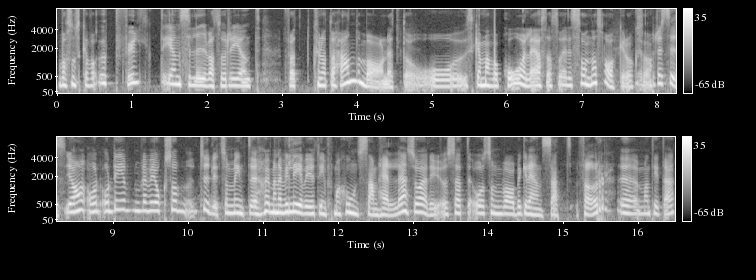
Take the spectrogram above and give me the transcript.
vad som ska vara uppfyllt i ens liv, alltså rent för att kunna ta hand om barnet och, och ska man vara påläst, alltså är det sådana saker också? Ja, precis, ja och, och det blev ju också tydligt som inte, jag menar vi lever i ett informationssamhälle, så är det ju, så att, och som var begränsat förr, eh, man tittar.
